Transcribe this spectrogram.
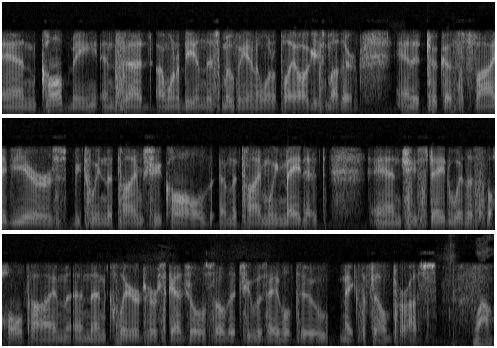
and called me and said, I want to be in this movie and I want to play Augie's mother. And it took us five years between the time she called and the time we made it and she stayed with us the whole time and then cleared her schedule so that she was able to make the film for us. Wow.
